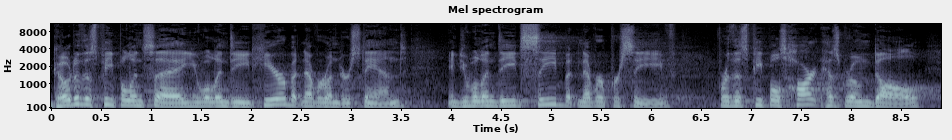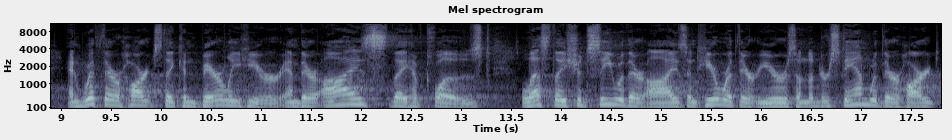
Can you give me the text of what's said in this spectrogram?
Go to this people and say, You will indeed hear but never understand, and you will indeed see but never perceive. For this people's heart has grown dull, and with their hearts they can barely hear, and their eyes they have closed, lest they should see with their eyes, and hear with their ears, and understand with their heart,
